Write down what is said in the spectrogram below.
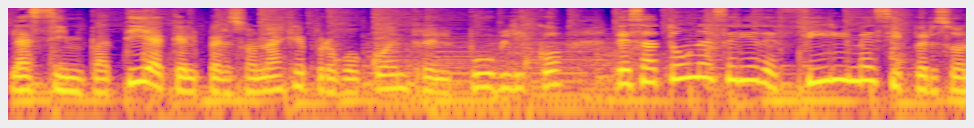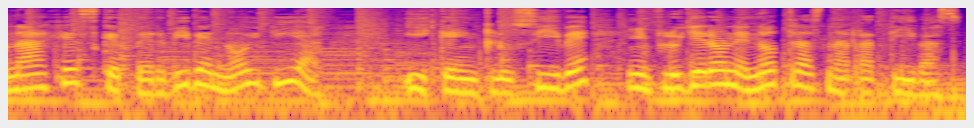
La simpatía que el personaje provocó entre el público desató una serie de filmes y personajes que perviven hoy día y que inclusive influyeron en otras narrativas.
